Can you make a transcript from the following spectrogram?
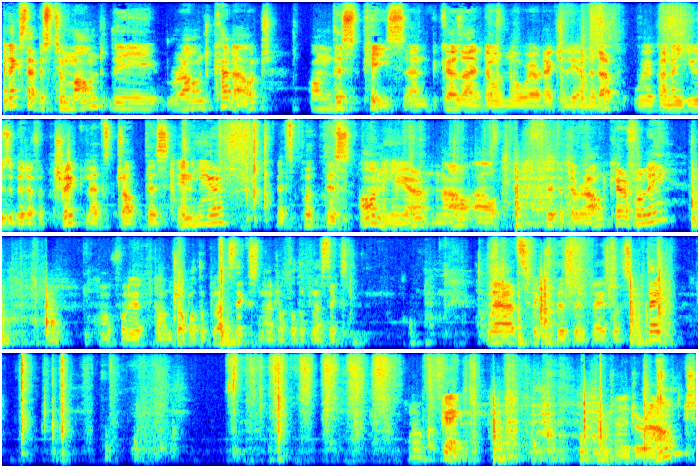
The next step is to mount the round cutout on this piece and because I don't know where it actually ended up we're gonna use a bit of a trick. Let's drop this in here. Let's put this on here. Now I'll flip it around carefully. Hopefully I don't drop all the plastics. And I drop all the plastics. Let's fix this in place with some tape. Okay. Turn it around.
